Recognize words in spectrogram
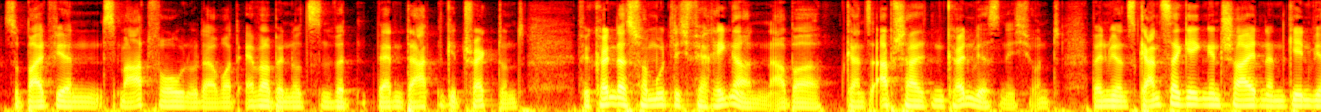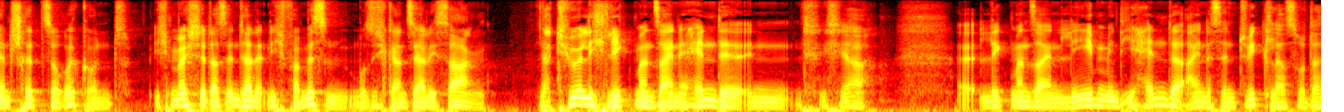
Sobald wir ein Smartphone oder whatever benutzen, wird, werden Daten getrackt und wir können das vermutlich verringern, aber ganz abschalten können wir es nicht. Und wenn wir uns ganz dagegen entscheiden, dann gehen wir einen Schritt zurück und ich möchte das Internet nicht vermissen, muss ich ganz ehrlich sagen. Natürlich legt man seine Hände in, ja, äh, legt man sein Leben in die Hände eines Entwicklers oder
